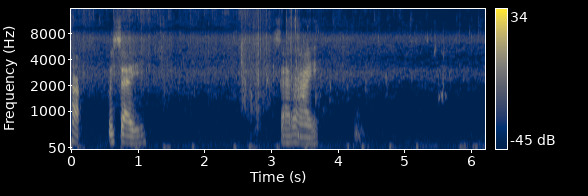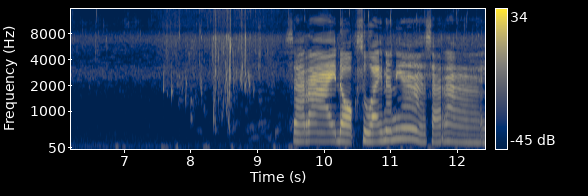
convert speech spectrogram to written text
ผักไปใส่ สาหร่ายสาหร่ายดอกสวยนะเนี่ย สาหร่าย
